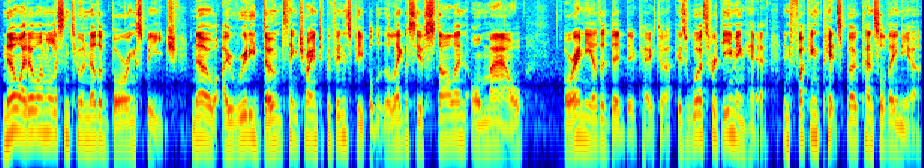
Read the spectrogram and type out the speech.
No, I don't want to listen to another boring speech. No, I really don't think trying to convince people that the legacy of Stalin or Mao or any other dead dictator is worth redeeming here in fucking Pittsburgh, Pennsylvania,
